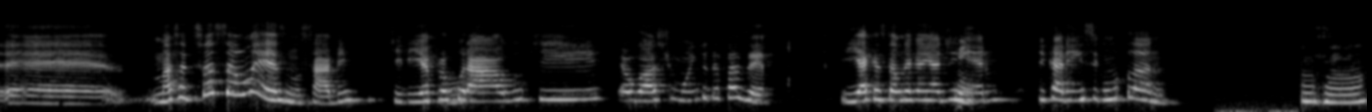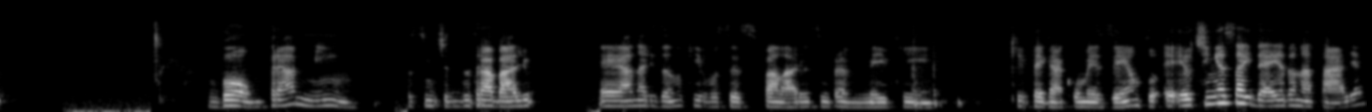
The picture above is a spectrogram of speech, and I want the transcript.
é, uma satisfação mesmo, sabe? Queria uhum. procurar algo que eu gosto muito de fazer. E a questão de ganhar dinheiro Sim. ficaria em segundo plano. Uhum. Bom, para mim, o sentido do trabalho é analisando o que vocês falaram, assim, para meio que, que pegar como exemplo. Eu tinha essa ideia da Natália,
